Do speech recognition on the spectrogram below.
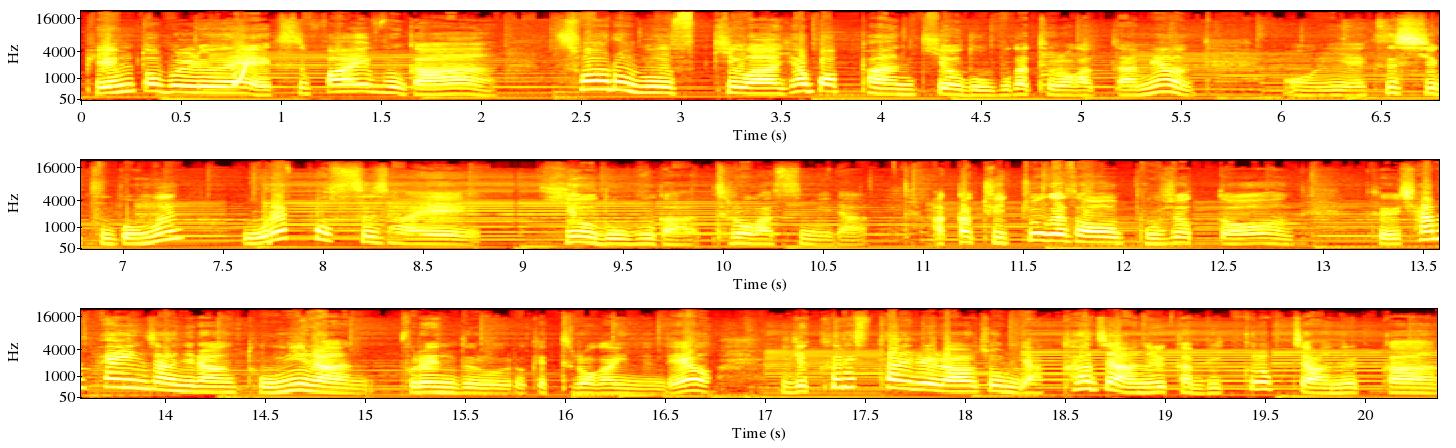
BMW의 X5가 스와로브스키와 협업한 기어 노브가 들어갔다면 어, 이 XC90은 오레포스사의 기어 노브가 들어갔습니다. 아까 뒤쪽에서 보셨던 그 샴페인 잔이랑 동일한 브랜드로 이렇게 들어가 있는데요. 이게 크리스탈이라 좀 약하지 않을까, 미끄럽지 않을까.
